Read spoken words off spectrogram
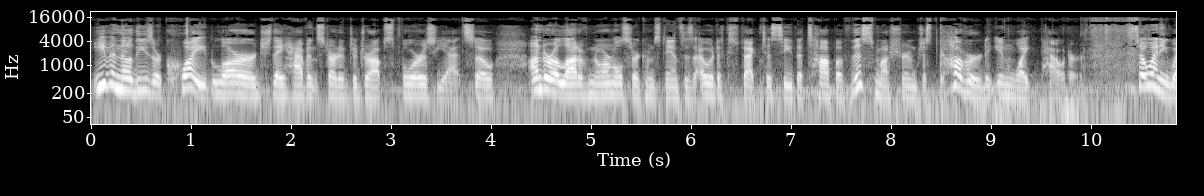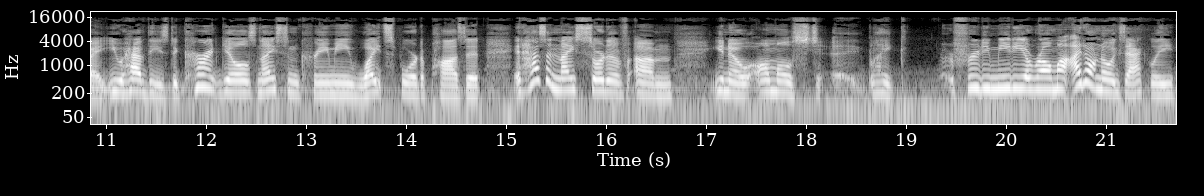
even though these are quite large, they haven't started to drop spores yet. So under a lot of normal circumstances, I would expect to see the top of this mushroom just covered in white powder. So anyway, you have these decurrent gills, nice and creamy, white spore deposit. It has a nice sort of, um, you know, almost uh, like fruity meaty aroma. I don't know exactly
